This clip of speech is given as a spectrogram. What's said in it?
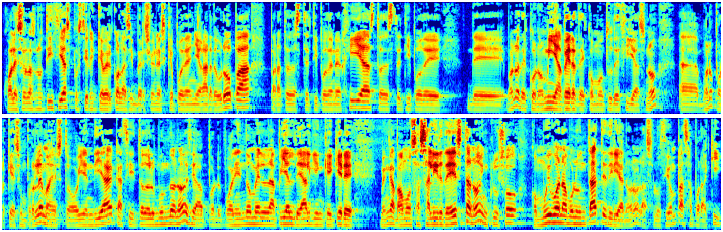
cuáles son las noticias, pues tienen que ver con las inversiones que pueden llegar de Europa para todo este tipo de energías, todo este tipo de, de bueno, de economía verde, como tú decías, ¿no? Eh, bueno, porque es un problema esto. Hoy en día casi todo el mundo, ¿no? poniéndome en la piel de alguien que quiere, venga, vamos a salir de esta, ¿no? Incluso con muy buena voluntad te diría, no, no, la solución pasa por aquí.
